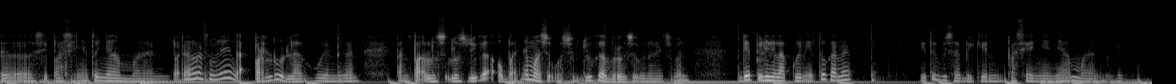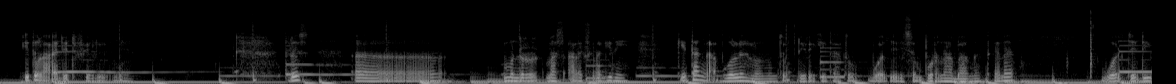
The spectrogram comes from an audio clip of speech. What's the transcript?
uh, si pasiennya tuh nyaman. Padahal sebenarnya nggak perlu dilakuin dengan tanpa lus-lus juga obatnya masuk-masuk juga bro sebenarnya. Cuman dia pilih lakuin itu karena itu bisa bikin pasiennya nyaman gitu. Itulah added value-nya. Terus uh, menurut Mas Alex lagi nih kita nggak boleh loh untuk diri kita tuh buat jadi sempurna banget karena buat jadi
